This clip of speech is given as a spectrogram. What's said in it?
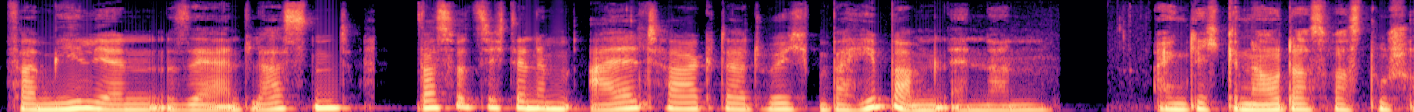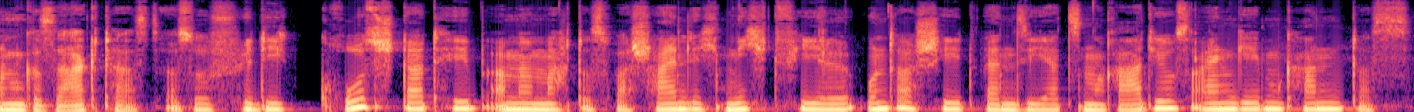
Familien sehr entlastend. Was wird sich denn im Alltag dadurch bei Hebammen ändern? Eigentlich genau das, was du schon gesagt hast. Also für die Großstadthebamme macht es wahrscheinlich nicht viel Unterschied, wenn sie jetzt einen Radius eingeben kann. Das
